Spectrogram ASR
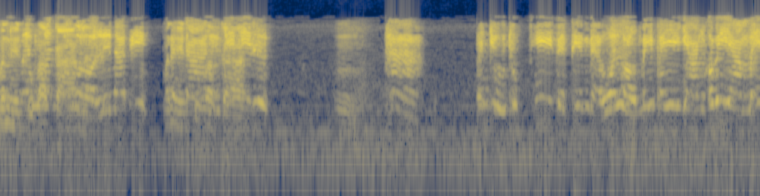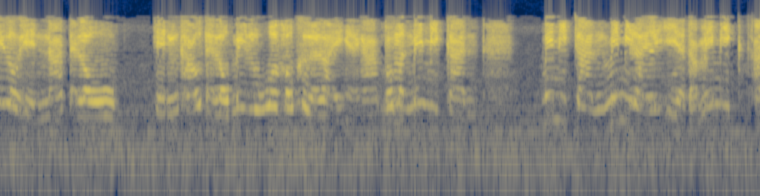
มันเห็นทุกอาการมันตลอดเลยนะพี่ มันเห็นทุกอาการที่ที่อืมค่ะ มันอยู่ทุกที่แต่เพียงแต่ว่าเราไม่พยายามเขาพยายามไม่ให้เราเห็นนะ แต่เราเห็นเขาแต่เราไม่รู้ว่าเขาคืออะไรไงคะเพราะมันไม่มีการไม่มีการไม่มีรายละเอียดอะไม่มีอ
